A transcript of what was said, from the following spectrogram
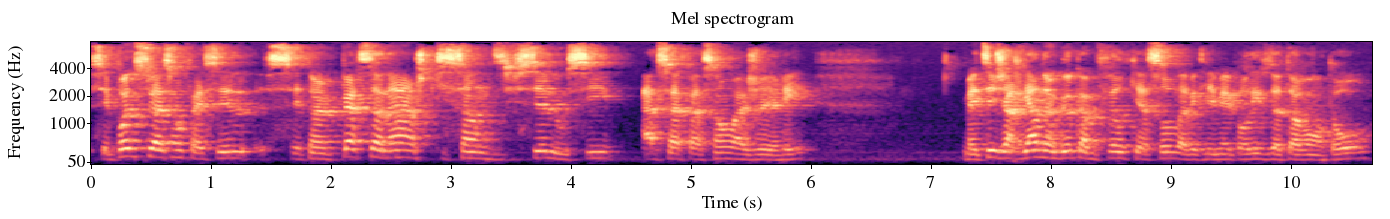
C'est pas une situation facile. C'est un personnage qui semble difficile aussi à sa façon à gérer. Mais tu sais, je regarde un gars comme Phil Kessel avec les Maple Leafs de Toronto,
